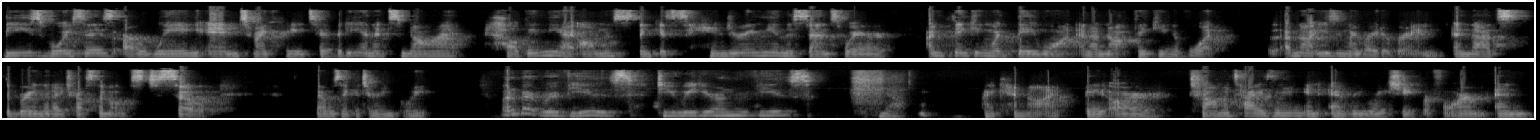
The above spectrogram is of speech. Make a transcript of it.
these voices are weighing into my creativity and it's not helping me. I almost think it's hindering me in the sense where I'm thinking what they want and I'm not thinking of what I'm not using my writer brain. And that's the brain that I trust the most. So that was like a turning point. What about reviews? Do you read your own reviews? No, I cannot. They are traumatizing in every way, shape, or form. And,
